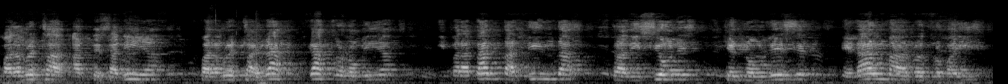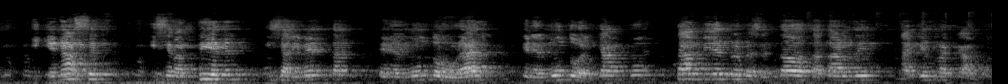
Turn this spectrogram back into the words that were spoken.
para nuestra artesanía, para nuestra gastronomía y para tantas lindas tradiciones que ennoblecen el alma de nuestro país y que nacen y se mantienen y se alimentan en el mundo rural, en el mundo del campo, tan bien representado esta tarde aquí en Rancagua.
